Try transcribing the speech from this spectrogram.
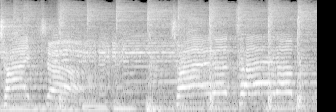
Tighter, tighter, tighter.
